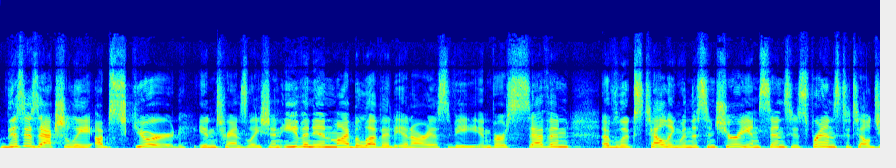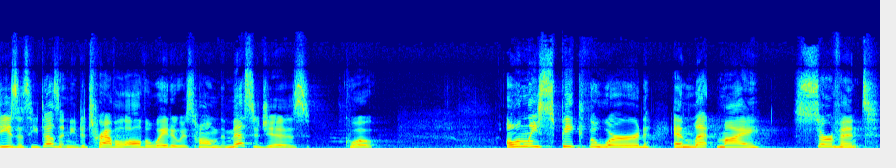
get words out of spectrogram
This is actually obscured in translation, even in my beloved NRSV. In verse 7 of Luke's telling, when the centurion sends his friends to tell Jesus he doesn't need to travel all the way to his home, the message is, quote, only speak the word and let my servant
